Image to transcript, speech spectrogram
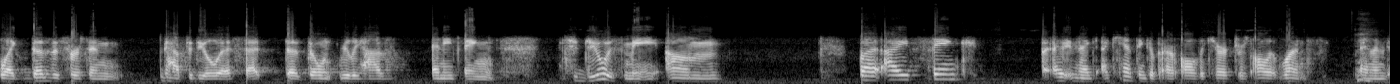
like does this person have to deal with that that don't really have anything to do with me. Um, but I think I, I, I can't think about all the characters all at once. And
